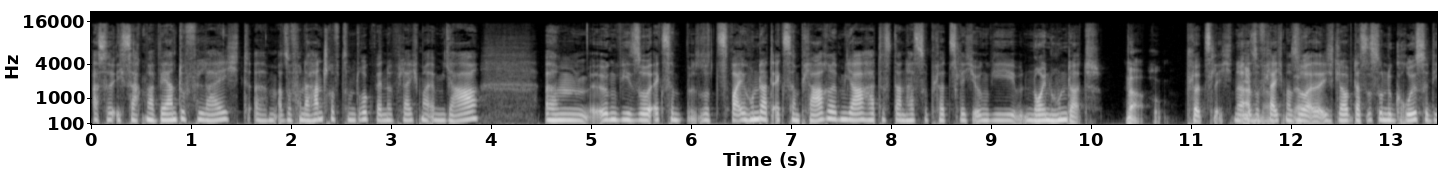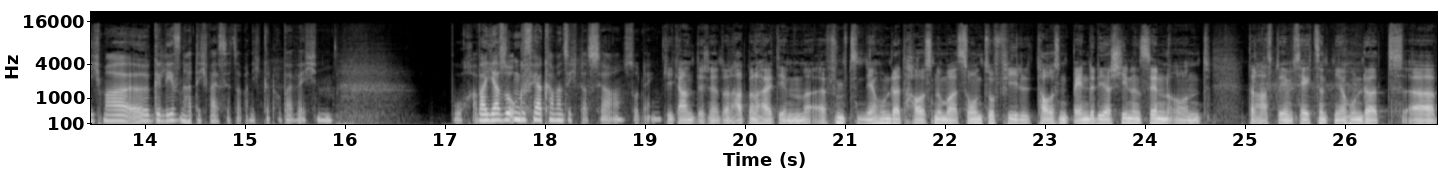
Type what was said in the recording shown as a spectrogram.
Also ich sag mal, während du vielleicht, ähm, also von der Handschrift zum Druck, wenn du vielleicht mal im Jahr ähm, irgendwie so, so 200 Exemplare im Jahr hattest, dann hast du plötzlich irgendwie 900 Ja, plötzlich. Ne? Eben, Also ja, vielleicht mal so, ja. ich glaube, das ist so eine Größe, die ich mal äh, gelesen hatte. Ich weiß jetzt aber nicht genau bei welchem Buch. Aber ja, so ungefähr kann man sich das ja so denken. gigantisch. Ne? Dann hat man halt im äh, 15. Jahrhundert Hausnummer so und so viel, 1000 Bände, die erschienen sind und dann hast du im 16. Jahrhundert äh,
